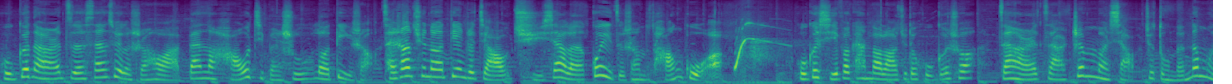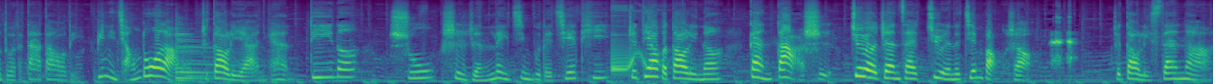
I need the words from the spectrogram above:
虎哥的儿子三岁的时候啊，搬了好几本书落地上，踩上去呢，垫着脚取下了柜子上的糖果。虎哥媳妇看到了，就对虎哥说：“咱儿子啊，这么小就懂得那么多的大道理，比你强多了。这道理啊，你看，第一呢，书是人类进步的阶梯。这第二个道理呢，干大事就要站在巨人的肩膀上。这道理三呐。”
